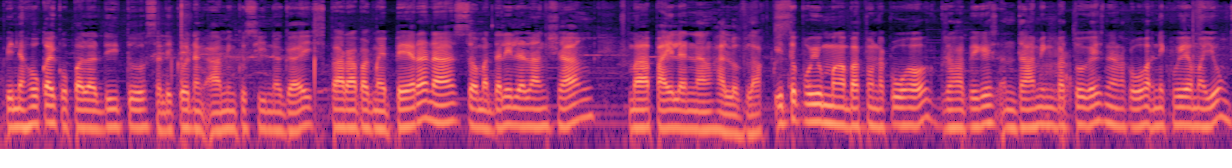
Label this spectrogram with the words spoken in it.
Pinahukay ko pala dito sa likod ng aming kusina guys para pag may pera na so madali lang siyang mapailan ng hollow block. Ito po yung mga batong nakuha. oh. Grabe guys, ang daming bato guys na nakuha ni Kuya Mayong.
